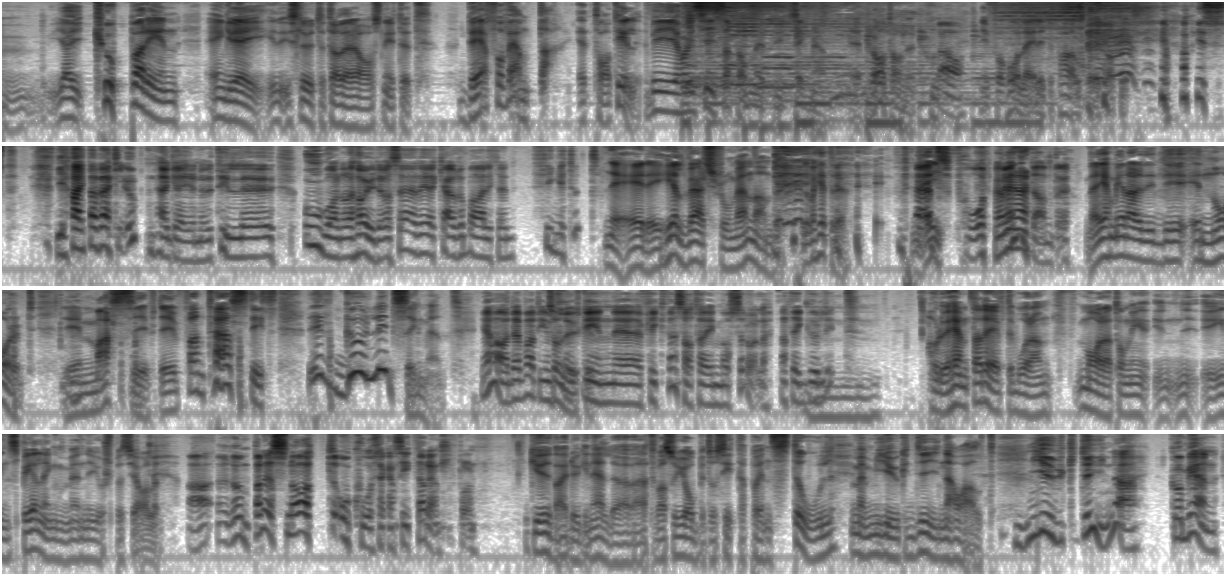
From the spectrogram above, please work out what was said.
jag kuppar in en grej i i slutet av det här avsnittet. Det får vänta ett tag till. Vi har ju teasat om ett nytt segment ett bra tag nu. Ja. Ni får hålla er lite på halsen ett tag till. Ja, visst. Vi hypar verkligen upp den här grejen nu till uh, oanade höjder och så är det kanske bara en liten fingertutt. Nej, det är helt världsfrånvändande. Eller vad heter det? Världsfrånvändande. Nej, jag menar det, det är enormt. Det är massivt. Det är fantastiskt. Det är ett gulligt segment. Ja, det var din, fru, ska- din uh, flickvän sa till dig i morse då eller? Att det är gulligt. Har du hämtat det efter våran maratoninspelning med nyårsspecialen? Ja, rumpan är snart OK så jag kan sitta ordentligt på den. Gud vad du gnällde över att det var så jobbigt att sitta på en stol med mjuk dyna och allt. Mjuk dyna. Kom igen.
